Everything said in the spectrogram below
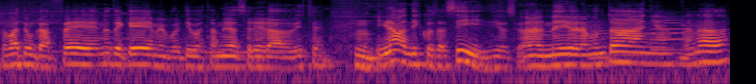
tomate un café, no te quemes, porque el tipo está medio acelerado, ¿viste? Mm. Y graban discos así, digo, se van al medio de la montaña, la nada,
